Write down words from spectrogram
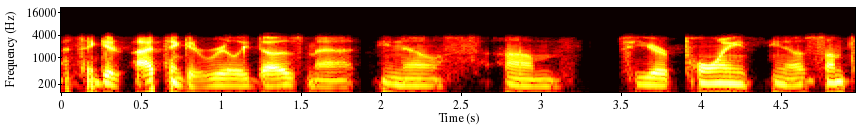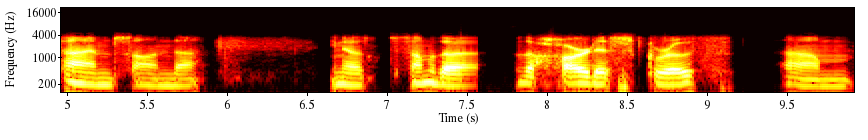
I think it. I think it really does, Matt. You know, um, to your point, you know, sometimes on the, you know, some of the the hardest growth um,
